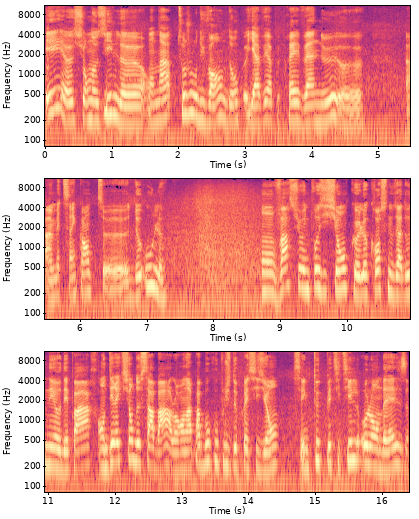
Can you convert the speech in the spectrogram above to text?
et euh, sur nos îles, euh, on a toujours du vent, donc il y avait à peu près 20 nœuds euh, à 1m50 de houle. On va sur une position que le cross nous a donnée au départ, en direction de Saba. Alors on n'a pas beaucoup plus de précision. C'est une toute petite île hollandaise.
